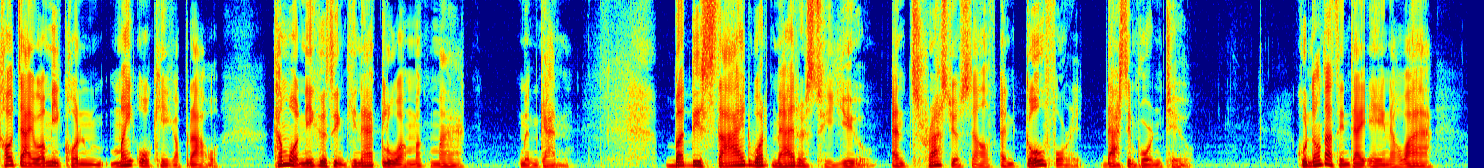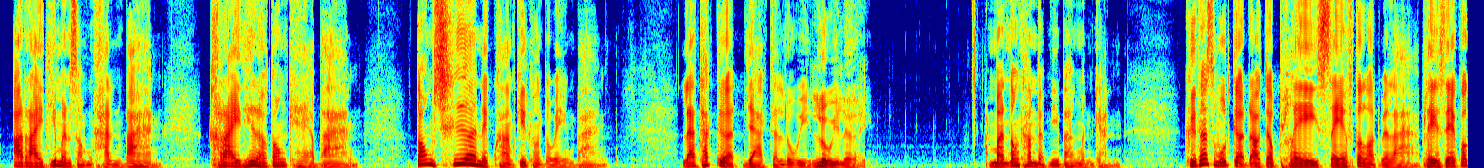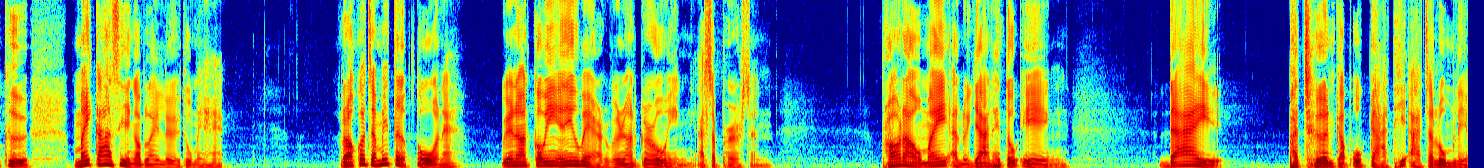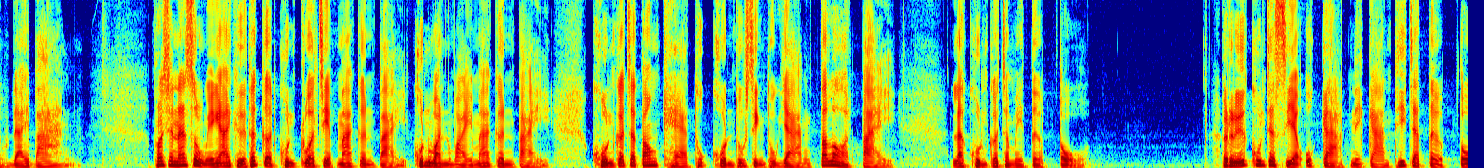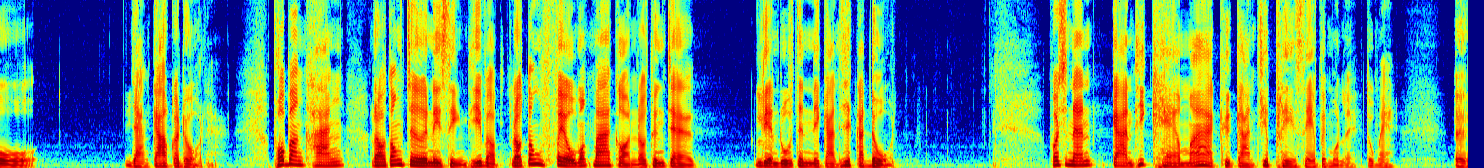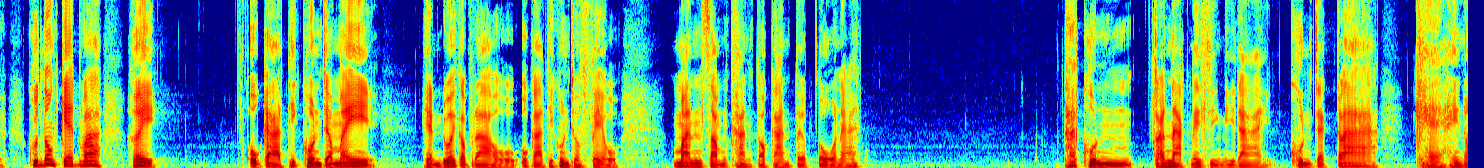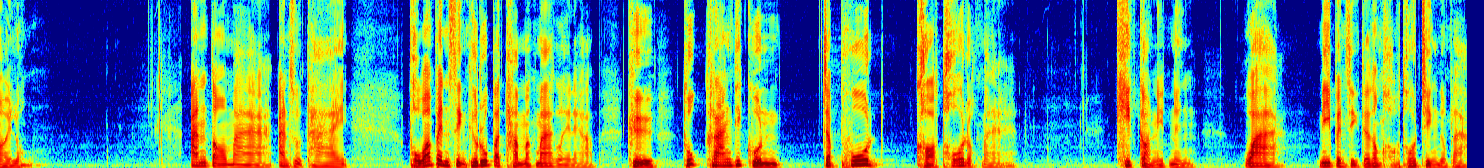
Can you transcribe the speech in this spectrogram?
เข้าใจว่ามีคนไม่โอเคกับเรา ทั้งหมดนี้คือสิ่งที่น่ากลัวมาก ๆ เหมือนกัน but decide what matters to you and trust yourself and go for it that's important too คุณต้องตัดสินใจเองนะว่า อะไรที่มันสำคัญบ้าง ใครที่เราต้องแคร์บ้าง ต้องเชื่อในความคิดของตัวเองบ้าง และถ้าเกิดอยากจะลุยลุยเลย มันต้องทำแบบนี้บ้างเหมือนกัน คือถ้าสมมติเกิดเราจะ play safe ตลอดเวลา play safe ก็คือไม่กล้าเสี่ยงกับอะไรเลยถูกไหมฮะ เราก็จะไม่เติบโตนะ we're not going anywhere we're not growing as a person เพราะเราไม่อนุญาตให้ตัวเองได้ เผชิญกับโอกาสที่อาจจะล้มเหลวได้บ้าง เพราะฉะนั้นสรุปง่ายๆคือ ถ้าเกิดคุณกลัวเจ็บมากเกินไป คุณวันไหวมากเกินไป คุณก็จะต้องแคร์ทุกคนทุกสิ่งทุกอย่างตลอดไป และคุณก็จะไม่เติบโต หรือคุณจะเสียโอกาสในการที่จะเติบโตอย่างก้าวกระโดดนะเพราะบางครั้งเราต้องเจอในสิ่งที่แบบเราต้องเฟลมากๆก่อน เราถึงจะเรียนรู้ในการที่จะกระโดด เพราะฉะนั้นการที่แคร์มากคือการที่ play safe ไปหมดเลยถูกไหมเออคุณต้องเก็ตว่าเฮ้ยโอกาสที่คนจะไม่เห็นด้วยกับเรา โอกาสที่คุณจะเฟล มันสำคัญต่อการเติบโตนะ ถ้าคุณตระหนักในสิ่งนี้ได้ คุณจะกล้าแคร์ให้น้อยลง อันต่อมาอันสุดท้าย ผมว่าเป็นสิ่งที่รูปธรรมมาก ๆ เลยนะครับ คือทุกครั้งที่คุณจะพูดขอโทษออกมา คิดก่อนนิดนึงว่านี่เป็นสิ่งที่ต้องขอโทษจริงหรือเปล่า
